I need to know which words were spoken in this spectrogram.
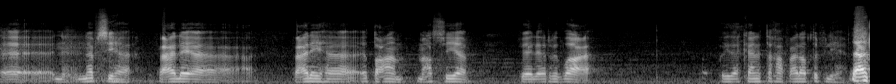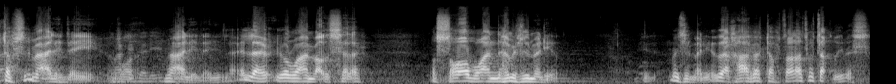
آه، ن- نفسها فعليها فعليها إطعام مع الصيام في الرضاعة. وإذا كانت تخاف على طفلها. لا التفصيل ما عليه دليل. ما في دليل؟ ما عليه دليل. لا. إلا يروى عن بعض السلف والصواب أنها مثل المريض. مثل المريض إذا خافت تفطرت وتقضي بس.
